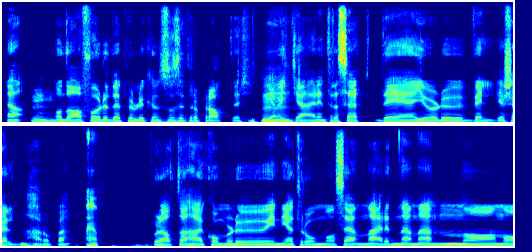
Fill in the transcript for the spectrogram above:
Mm. Og da får du det publikum som sitter og prater, Mm. og ikke er interessert. Det gjør du veldig sjelden her oppe. Ja. Fordi at her kommer du inn i et rom, og scenen er i den ene enden, og nå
